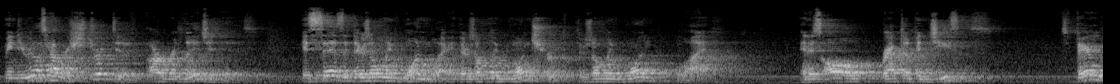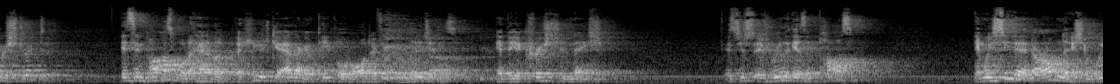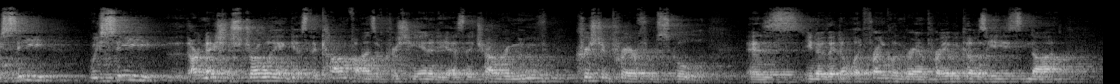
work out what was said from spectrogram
I mean, do you realize how restrictive our religion is? It says that there's only one way, there's only one truth, there's only one life. And it's all wrapped up in Jesus. It's very restrictive. It's impossible to have a, a huge gathering of people of all different religions and be a Christian nation. It's just, it really isn't possible. And we see that in our own nation. We see, we see our nation struggling against the confines of Christianity as they try to remove Christian prayer from school. As, you know, they don't let Franklin Graham pray because he's not,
